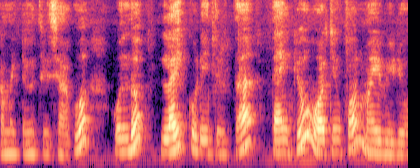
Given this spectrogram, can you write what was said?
ಕಮೆಂಟನ್ನು ತಿಳಿಸಿ. ಹಾಗೂ ಒಂದು ಲೈಕ್ ಕೊಡಿ ಅಂತ thank you watching for my video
